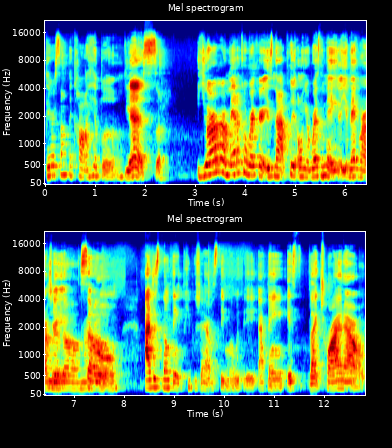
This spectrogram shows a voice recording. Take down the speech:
there's something called HIPAA. Yes. Your medical record is not put on your resume or your background check. all, so. I just don't think people should have a stigma with it. I think it's like try it out.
